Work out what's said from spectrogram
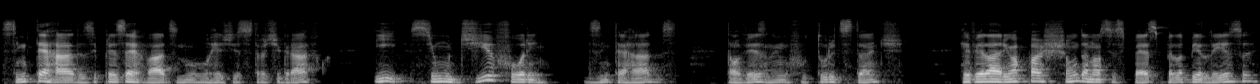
se enterradas e preservadas no registro estratigráfico, e, se um dia forem desenterradas, talvez né, em um futuro distante, revelariam a paixão da nossa espécie pela beleza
